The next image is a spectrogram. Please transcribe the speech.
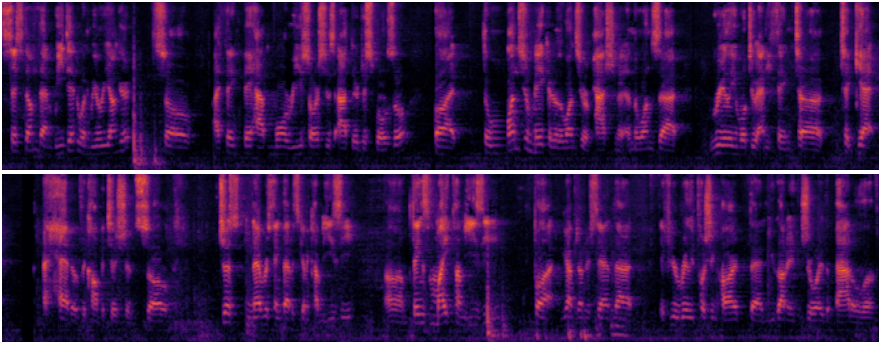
system than we did when we were younger. So I think they have more resources at their disposal. But the ones who make it are the ones who are passionate and the ones that really will do anything to to get ahead of the competition. So just never think that it's going to come easy. Um, things might come easy, but you have to understand that if you're really pushing hard, then you got to enjoy the battle of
